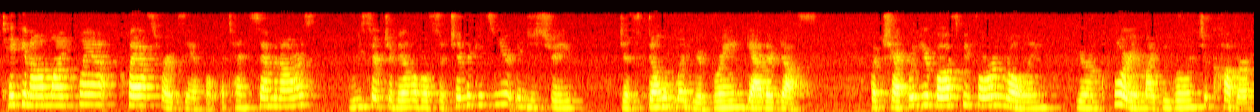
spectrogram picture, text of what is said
Take an online cla- class, for example, attend seminars, research available certificates in your industry. Just don't let your brain gather dust. But check with your boss before enrolling. Your employer might be willing to cover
